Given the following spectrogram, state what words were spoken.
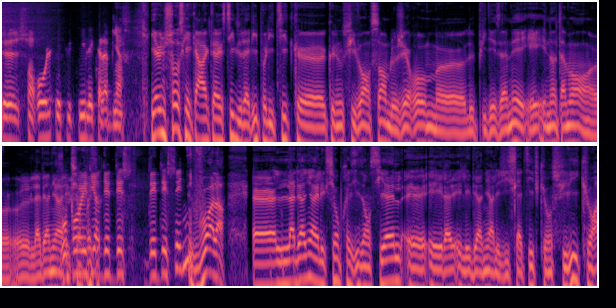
euh, son rôle est utile et qu'elle a bien fait. Il y a une chose qui est caractéristique de la vie politique euh, que nous suivons ensemble, Jérôme, euh, depuis des années, et, notamment la dernière Vous élection. Vous pouvez dire des, des, décennies. Voilà. la dernière élection présidentielle et, et, les dernières législatives qui ont suivi, qui ont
